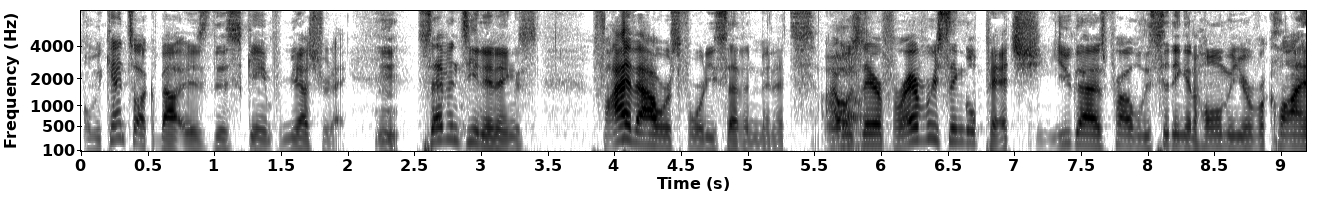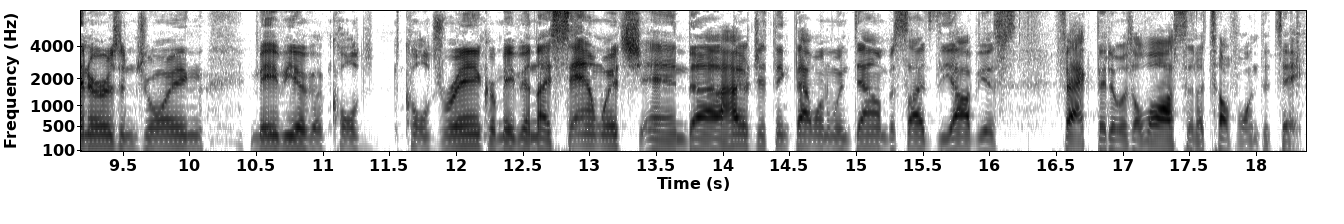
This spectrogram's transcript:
What we can talk about is this game from yesterday 17 innings. Five hours, 47 minutes. I was there for every single pitch. You guys probably sitting at home in your recliners, enjoying maybe a, a cold cold drink or maybe a nice sandwich. And uh, how did you think that one went down? Besides the obvious fact that it was a loss and a tough one to take.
